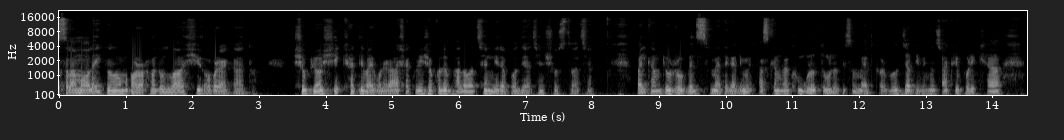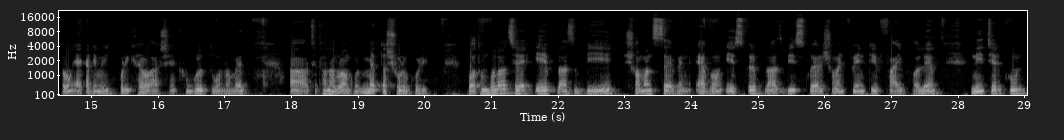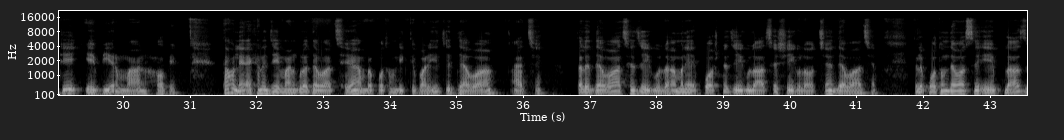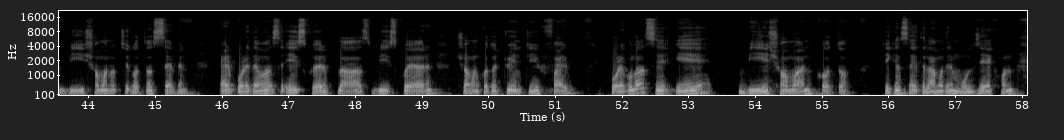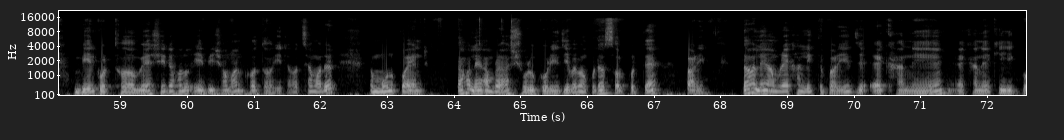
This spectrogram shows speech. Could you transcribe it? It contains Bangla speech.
আসসালামু আলাইকুম ও রহমতুল্লাহি ওবরাকাত সুপ্রিয় শিক্ষার্থী ভাই বোনেরা আশা করি সকলে ভালো আছেন, নিরাপদে আছেন, সুস্থ আছেন। Welcome to Rubels math academy আজকে আমরা খুব গুরুত্বপূর্ণ কিছু ম্যাথ করব, যা বিভিন্ন চাকরি পরীক্ষা এবং একাডেমিক পরীক্ষায়ও আসে, খুব গুরুত্বপূর্ণ ম্যাথ আচ্ছা তাহলে আমরা অঙ্ক ম্যাথটা শুরু করি। প্রথম বলা আছে এ প্লাস বি সমান সেভেন এবং A square plus B square সমান টোয়েন্টি ফাইভ হলে নিচের কোনটি এ বি এর মান হবে? তাহলে এখানে যে মানগুলো দেওয়া আছে, আমরা প্রথম লিখতে পারি যে দেওয়া আছে। তাহলে দেওয়া আছে যেগুলা মানে প্রশ্নে যেগুলো আছে সেইগুলো হচ্ছে দেওয়া আছে। তাহলে প্রথম দেওয়া আছে এ প্লাস বি সমান হচ্ছে কত? সেভেন এরপরে দেওয়া আছে A square plus B square সমান কত? টোয়েন্টি ফাইভ পরে বলা আছে এ বি সমান কত? ঠিক আছে? তাহলে আমাদের মূল যে এখন বের করতে হবে সেটা হলো এ বি সমান কত? এটা হচ্ছে আমাদের মূল পয়েন্ট তাহলে আমরা শুরু করি যেভাবে অঙ্কটা সলভ করতে পারি। তাহলে আমরা এখানে লিখতে পারি যে এখানে এখানে কি লিখব?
